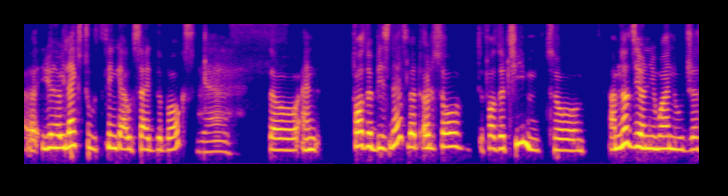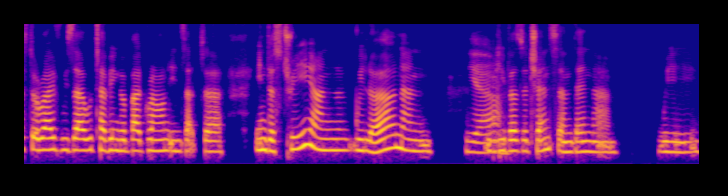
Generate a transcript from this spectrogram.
Uh, you know, he likes to think outside the box. yes. so and for the business but also for the team so i'm not the only one who just arrived without having a background in that uh, industry and we learn and Yeah. give us a chance and then um, we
